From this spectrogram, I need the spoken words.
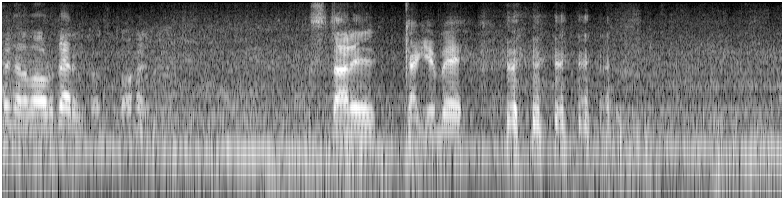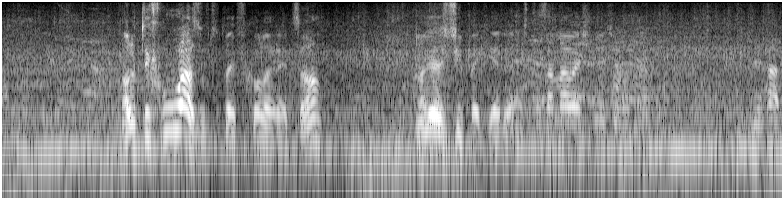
Pewnie ma orderu. To, to. Stary KGB. Ale tych ułazów tutaj w cholerę, co? No jest jeepek jeden. To za małe śmiecie można wjechać.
